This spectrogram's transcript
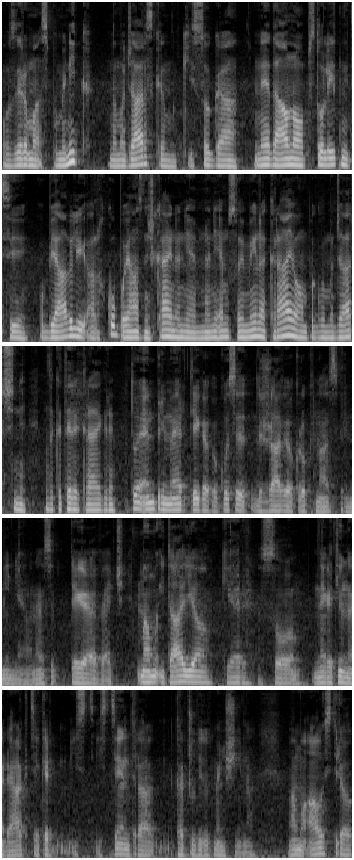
oziroma spomenik na mačarskem, ki so ga nedavno ob stoletnici objavili. Ali lahko pojasniš, kaj je na njem? Na njem so imena krajev, ampak v mačarščini, za katere kraje gre. To je en primer tega, kako se države okrog nas spreminjajo. Ne? Se tega je več. Imamo Italijo, kjer so negativne reakcije, ker iz, iz centra kar čuti tudi manjšina. Imamo Avstrijo,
